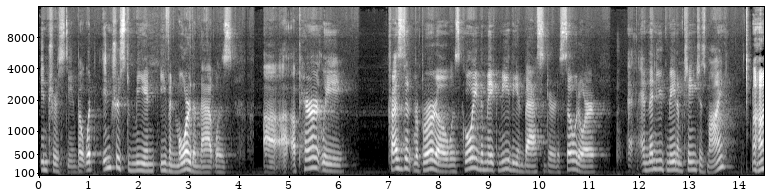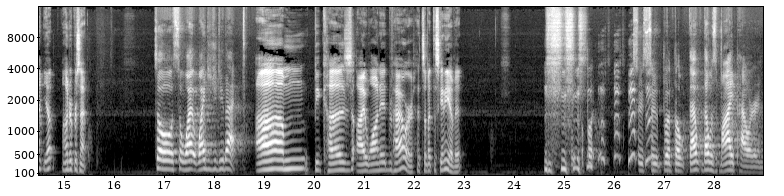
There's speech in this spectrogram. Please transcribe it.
interesting, but what interested me in even more than that was uh, apparently President Roberto was going to make me the ambassador to Sodor, and then you made him change his mind. Uh huh. Yep. Hundred percent. So, so why why did you do that? Um, because I wanted power. That's about the skinny of it. But, so, so, but, but that that was my power, and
